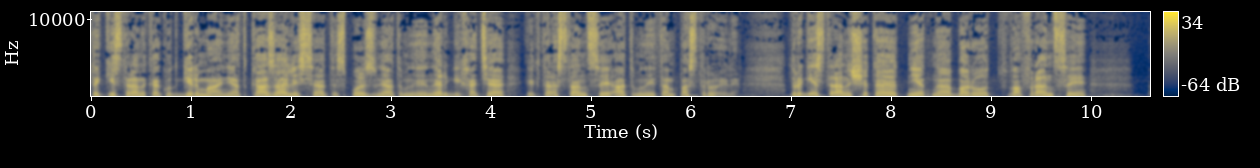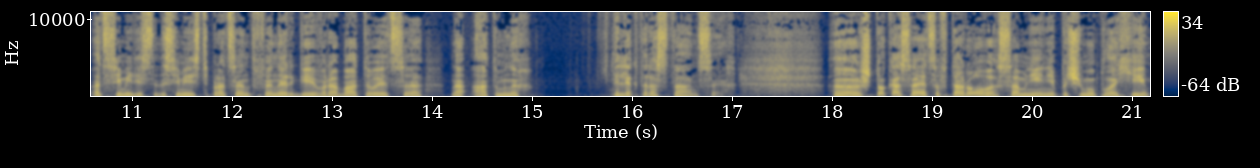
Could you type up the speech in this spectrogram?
такие страны, как вот Германия, отказались от использования атомной энергии, хотя электростанции атомные там построили. Другие страны считают, нет, наоборот. Во Франции от 70 до 70 процентов энергии вырабатывается на атомных электростанциях. Э, что касается второго сомнения, почему плохие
